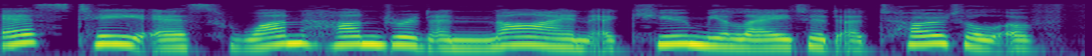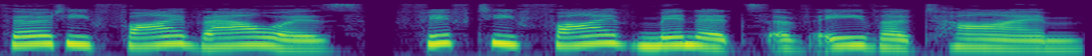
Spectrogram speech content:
STS-109 accumulated a total of 35 hours, 55 minutes of EVA time.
